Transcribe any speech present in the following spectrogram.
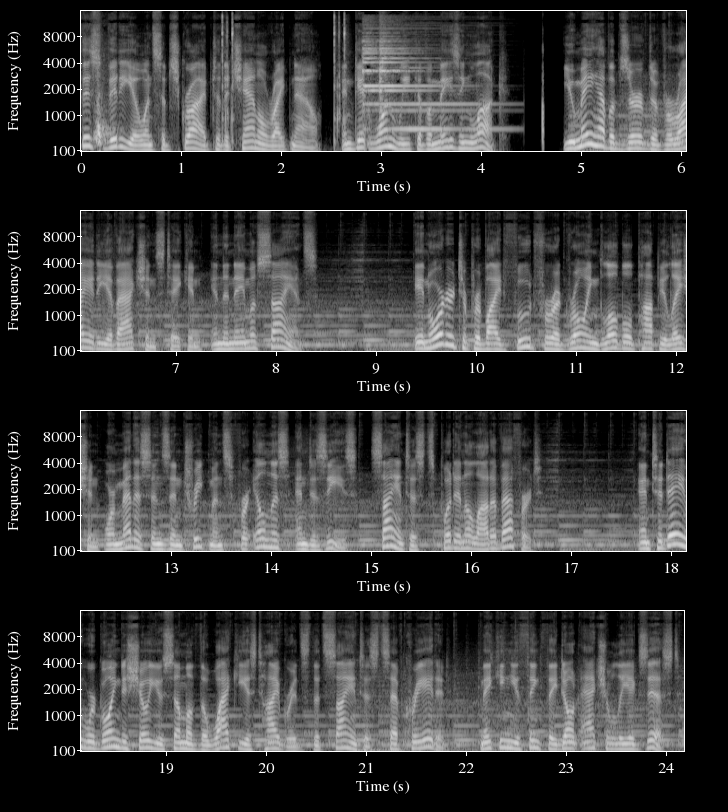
this video and subscribe to the channel right now, and get one week of amazing luck. You may have observed a variety of actions taken in the name of science. In order to provide food for a growing global population or medicines and treatments for illness and disease, scientists put in a lot of effort. And today we're going to show you some of the wackiest hybrids that scientists have created, making you think they don't actually exist.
